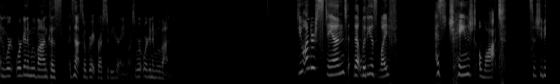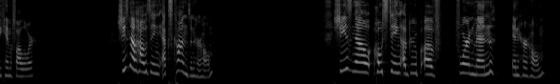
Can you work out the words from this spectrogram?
And we're, we're going to move on because it's not so great for us to be here anymore. So we're, we're going to move on. Do you understand that Lydia's life has changed a lot since she became a follower? She's now housing ex cons in her home. She's now hosting a group of foreign men in her home.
